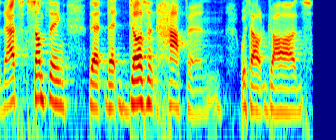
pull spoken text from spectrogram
that's something that, that doesn't happen without God's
